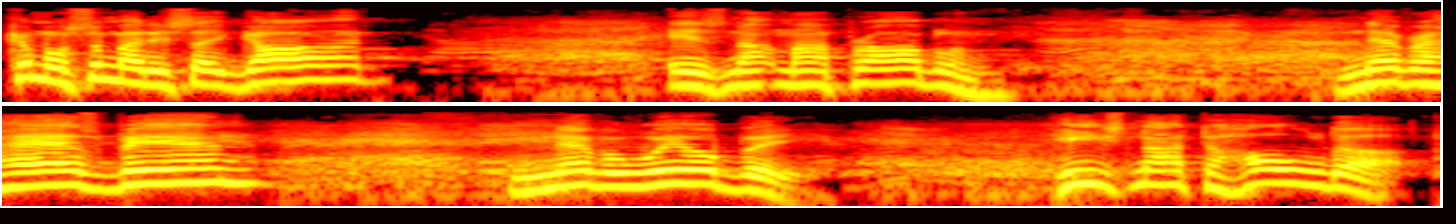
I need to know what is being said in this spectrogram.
Come on, somebody say, God, is not my problem. Never has been, never will be. He's not to hold up.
